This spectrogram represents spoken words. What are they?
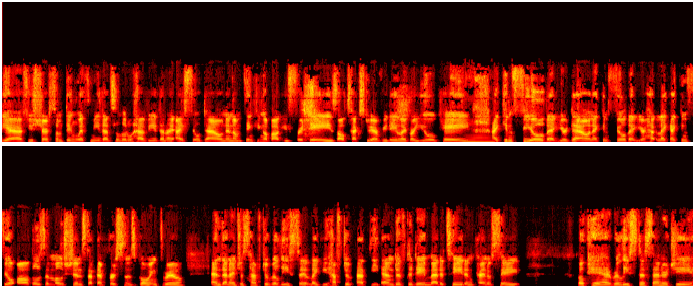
yeah, if you share something with me that's a little heavy, then I, I feel down and I'm thinking about you for days. I'll text you every day, like, "Are you okay?" Yeah. I can feel that you're down. I can feel that you're he- like I can feel all those emotions that that person's going through, and then I just have to release it. Like you have to, at the end of the day, meditate and kind of say, "Okay, I release this energy.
